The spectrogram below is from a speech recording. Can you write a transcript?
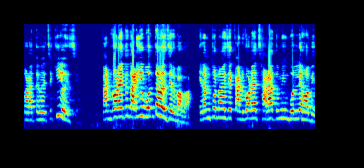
করাতে হয়েছে। কী হয়েছে? কাঠগড়ায় তো দাঁড়িয়ে বলতে হয়েছে রে বাবা। এরম তো নয় যে কাঠগড়ায় ছাড়া তুমি বললে হবে।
